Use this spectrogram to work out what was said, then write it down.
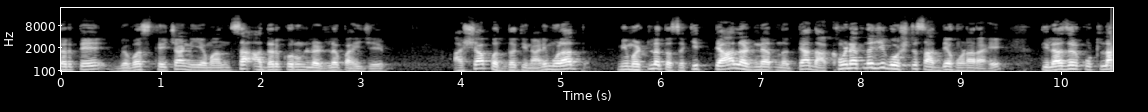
तर ते व्यवस्थेच्या नियमांचा आदर करून लढलं पाहिजे अशा पद्धतीनं. आणि मुळात मी म्हटलं तसं की त्या लढण्यातनं त्या दाखवण्यातनं जी गोष्ट साध्य होणार आहे तिला जर कुठला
